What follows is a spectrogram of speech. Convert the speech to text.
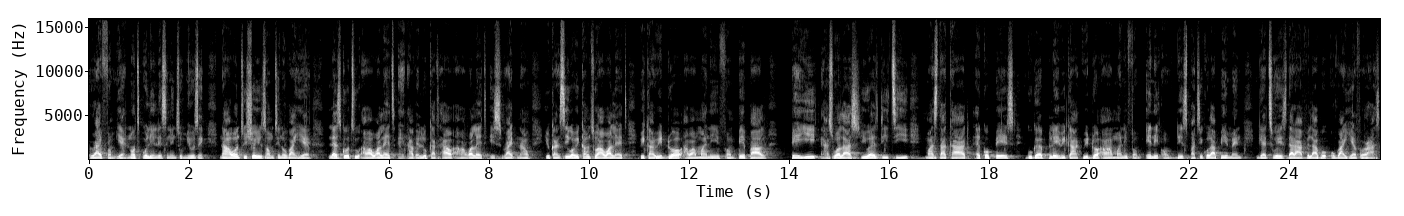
right from here not only listening to music. Now i want to show you something over here. Let's go to our wallet and have a look at how our wallet is right now. You can see when we come to our wallet we can withdraw our money from paypal Paye as well as USDT, MasterCard, EcoPayz, Google Play. We can withdraw our money from any of these particular payment gateways that are available over here for us.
